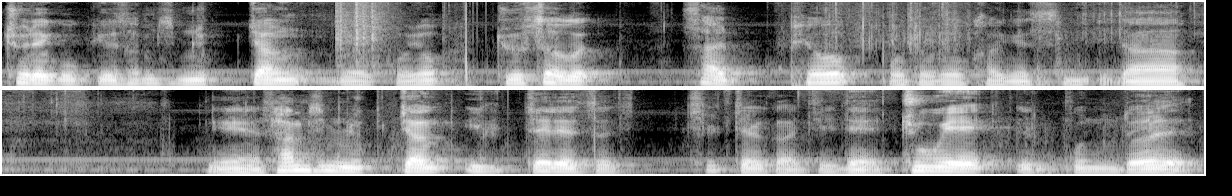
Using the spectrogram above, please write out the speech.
출애굽기 36장이었고요. 주석을 살펴보도록 하겠습니다. 예, 36장 1절에서 7절까지 네, 주의 일꾼들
